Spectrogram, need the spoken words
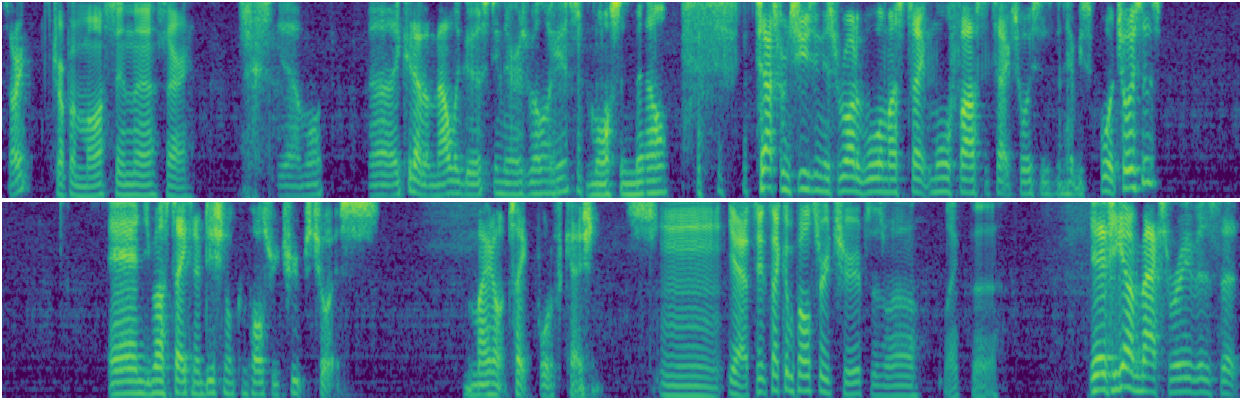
Sorry. Drop a moss in there. Sorry. Yeah, more. Uh, you could have a Maloghurst in there as well, I guess. Moss and Mal. Attachments using this rod of war must take more fast attack choices than heavy support choices. And you must take an additional compulsory troops choice. May not take fortifications. Mm, yeah, see, it's like compulsory troops as well. Like the Yeah, if you go max Reavers, that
